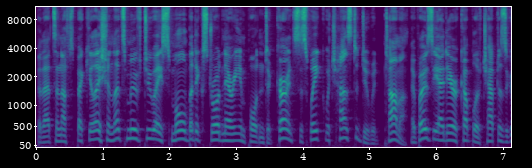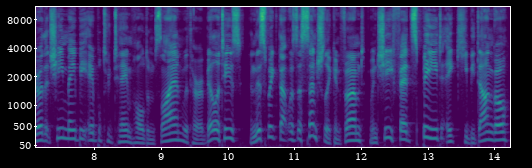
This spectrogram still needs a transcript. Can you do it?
But that's enough speculation. Let's move to a small but extraordinary important occurrence this week, which has to do with Tama. I posed the idea a couple of chapters ago that she may be able to tame Hold'em's lion with her abilities, and this week that was essentially confirmed when she fed Speed a Kibidango,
